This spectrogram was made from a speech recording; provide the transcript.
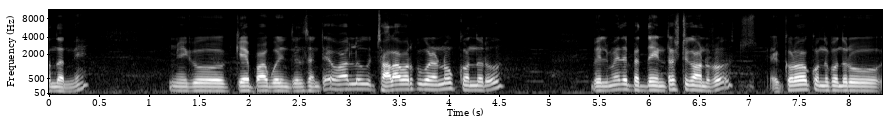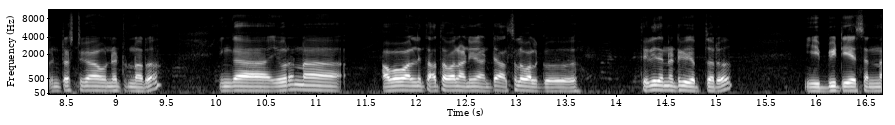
కొందరిని. మీకు కేపాప్ గురించి తెలుసు అంటే వాళ్ళు చాలా వరకు కూడాను కొందరు వీళ్ళ మీద పెద్ద ఇంట్రెస్ట్గా ఉండరు. ఎక్కడో కొందరు కొందరు ఇంట్రెస్ట్గా ఉన్నట్టున్నారు. ఇంకా ఎవరన్నా అవ్వ వాళ్ళని తాత వాళ్ళని అంటే అసలు వాళ్ళకు తెలియదు అన్నట్టుగా చెప్తారు. ఈ బీటీఎస్ అన్న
